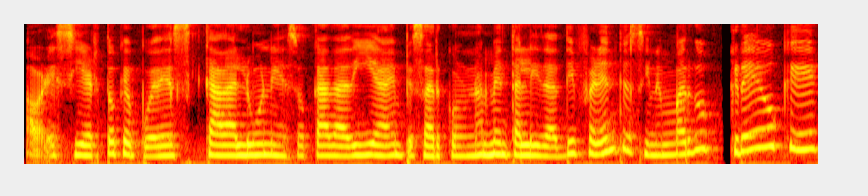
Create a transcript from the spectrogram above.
Ahora es cierto que puedes cada lunes o cada día empezar con una mentalidad diferente, sin embargo creo que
